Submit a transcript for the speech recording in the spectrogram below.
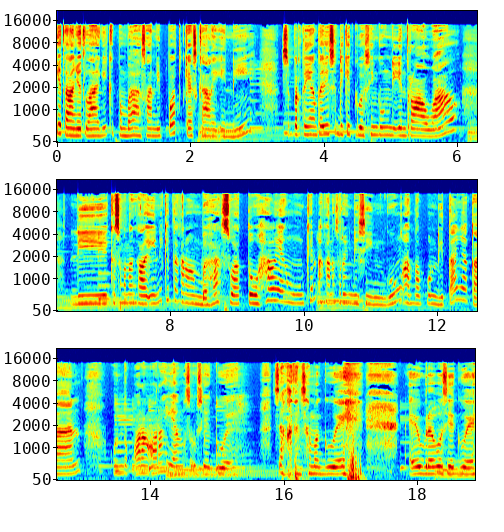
Kita lanjut lagi ke pembahasan di podcast kali ini. Seperti yang tadi sedikit gue singgung di intro awal, di kesempatan kali ini kita akan membahas suatu hal yang mungkin akan sering disinggung ataupun ditanyakan untuk orang-orang yang seusia gue, seangkatan sama gue. Ayo berapa usia gue?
